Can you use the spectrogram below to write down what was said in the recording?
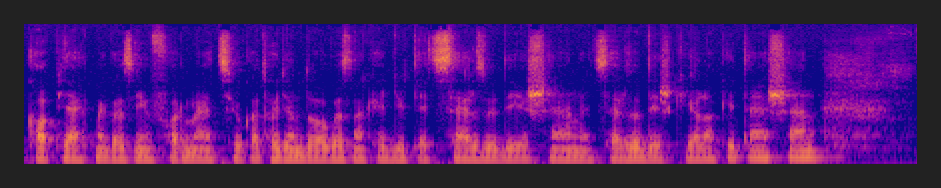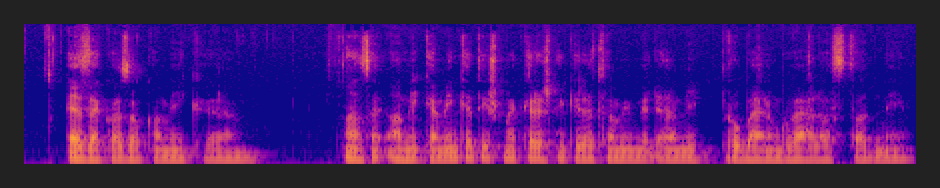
kapják meg az információkat, hogyan dolgoznak együtt egy szerződésen, egy szerződés kialakításán. Ezek azok, amik az, amikkel minket is megkeresnek, illetve amire mi próbálunk választ adni.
